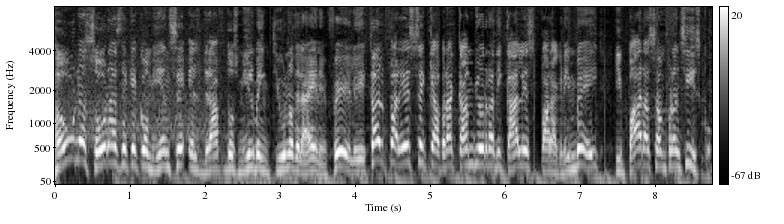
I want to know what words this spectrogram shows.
A unas horas de que comience el draft 2021 de la NFL, tal parece que habrá cambios radicales para Green Bay y para San Francisco.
